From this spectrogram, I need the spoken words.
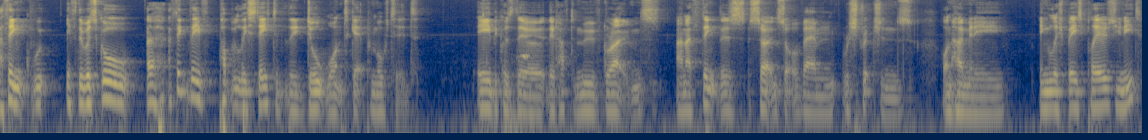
I think if there was go, uh, I think they've publicly stated that they don't want to get promoted. A because they they'd have to move grounds, and I think there's certain sort of um, restrictions on how many English based players you need.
